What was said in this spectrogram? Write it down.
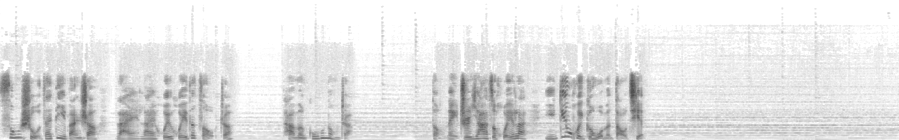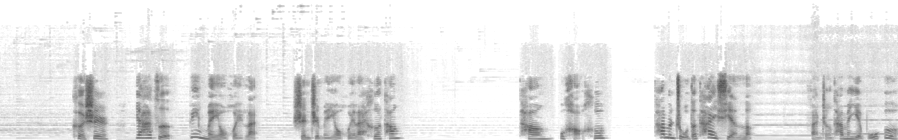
松鼠在地板上来来回回的走着，它们咕哝着：“等那只鸭子回来，一定会跟我们道歉。”可是鸭子并没有回来，甚至没有回来喝汤。汤不好喝，他们煮的太咸了。反正他们也不饿，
